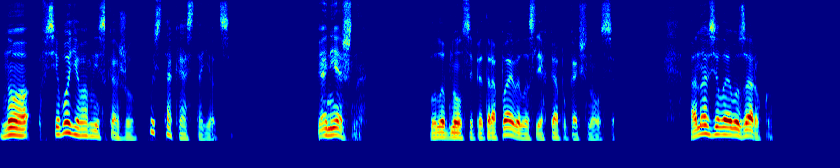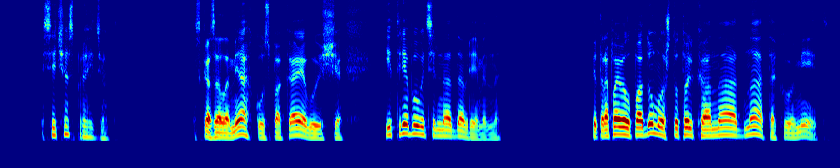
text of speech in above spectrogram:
Но всего я вам не скажу. Пусть так и остается. — Конечно, — улыбнулся Петропавел и слегка покачнулся. Она взяла его за руку. — Сейчас пройдет, — сказала мягко, успокаивающе и требовательно одновременно. Петропавел подумал, что только она одна так и умеет.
